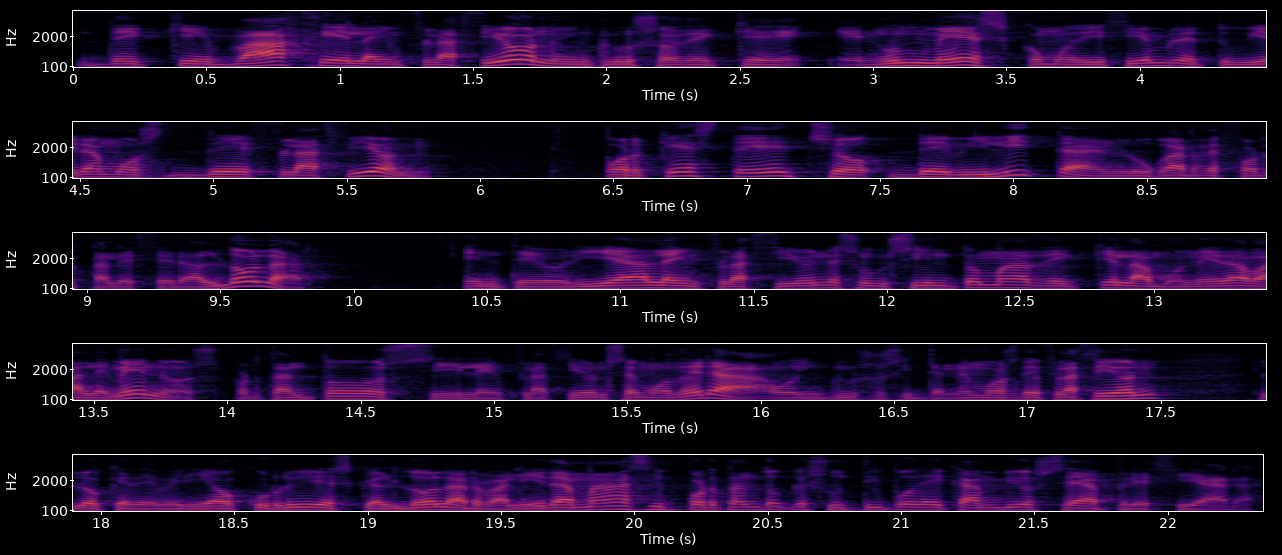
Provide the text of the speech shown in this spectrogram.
de que baje la inflación o incluso de que en un mes como diciembre tuviéramos deflación? ¿Por qué este hecho debilita en lugar de fortalecer al dólar? En teoría la inflación es un síntoma de que la moneda vale menos. Por tanto, si la inflación se modera o incluso si tenemos deflación, lo que debería ocurrir es que el dólar valiera más y por tanto que su tipo de cambio se apreciara.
